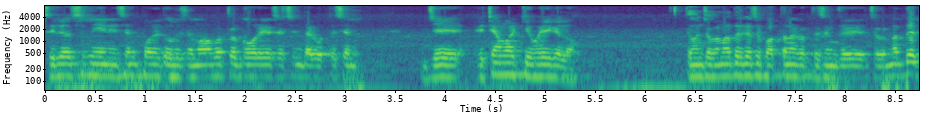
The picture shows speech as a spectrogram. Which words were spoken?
সিরিয়াস নিয়ে নিয়েছেন, পরে তুলেছেন মহাপাত্র গড়ে এসে চিন্তা করতেছেন যে, এটা আমার কি হয়ে গেল? তখন জগন্নাথের কাছে প্রার্থনা করতেছেন যে জগন্নাথ দেব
